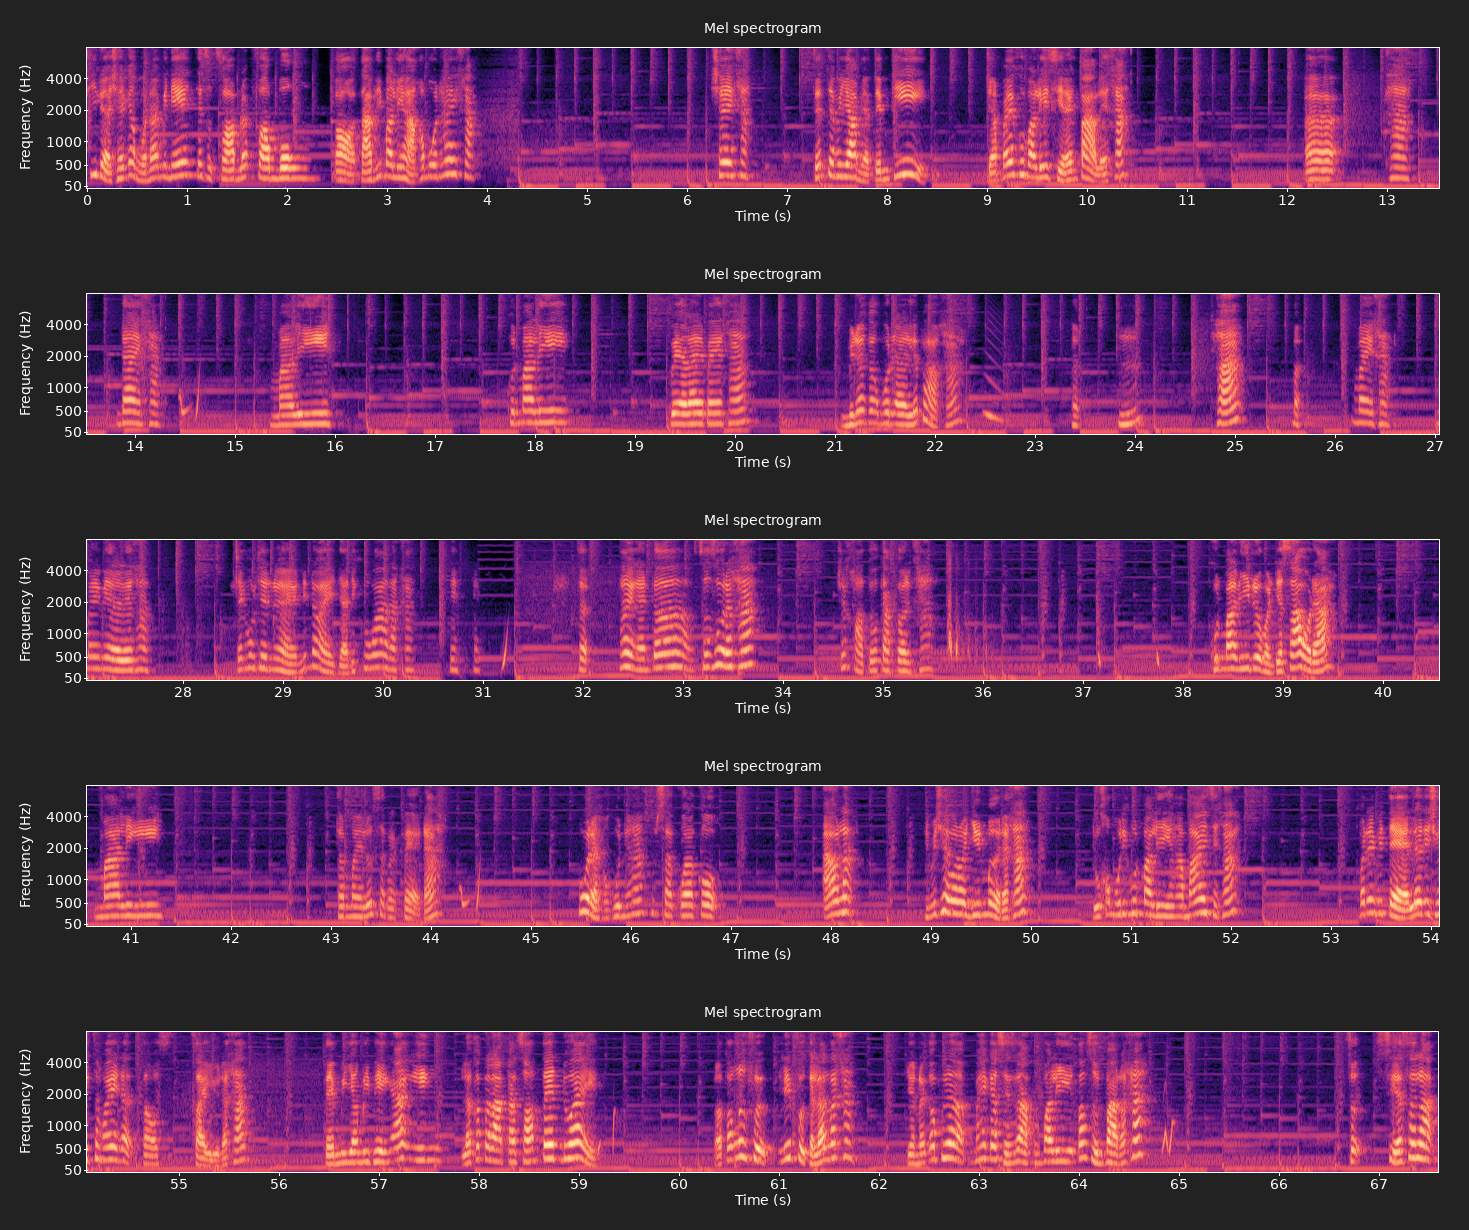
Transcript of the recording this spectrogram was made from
ที่เหลือฉันกับหัวหน้ามิเนสจะฝึกซ้อมและฟอร์มวงต่อตามที่มารีหาข้อมูลให้ค่ะ ใช่ค่ะฉันจะพยายามอย่างเต็มที่ อย่าไม่ให้คุณมารีเสียแรงเปล่าเลยค่ะ เอ่อ ค่ะ ได้ค่ะ มารี คุณมารีเป็นอะไรไปคะ มีเรื่องกังวลอะไรหรือเปล่าคะเอ่อหืมคะไม่ไม่ค่ะ ไม่มีอะไรเลยค่ะฉันคงจะเหนื่อยนิดหน่อยอย่างที่คุณว่านะคะแต่ถ้าอย่างนั้นก็สู้ๆนะคะฉันขอตัวกลับก่อนค่ะ คุณมารีดูเหมือนจะเศร้านะ มารีทำไมรู้สึกแปลกๆนะ พูดอะไรของคุณนะคะคุณซากุระโกะ เอาล่ะนี่ไม่ใช่ว่าเรายืนเหม่อนะคะ ดูข้อมูลที่คุณมารีทำให้สิคะ ไม่ได้มีแต่เรื่องในชุดทำให้เราใส่อยู่นะคะ แต่มียังมีเพลงอ้างอิง แล้วก็ตารางการซ้อมเต้นด้วย เราต้องรีบฝึกรีบฝึกกันแล้วนะคะ อย่างน้อยก็เพื่อไม่ให้การเสียสละของมารีต้องสูญเปล่านะคะเสเสียสละ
